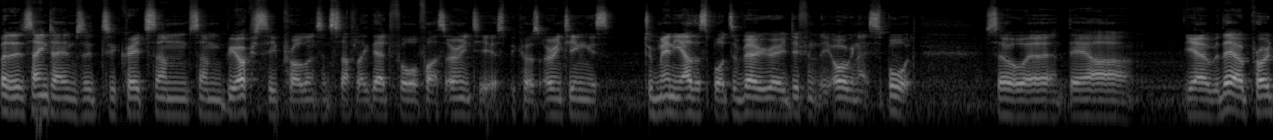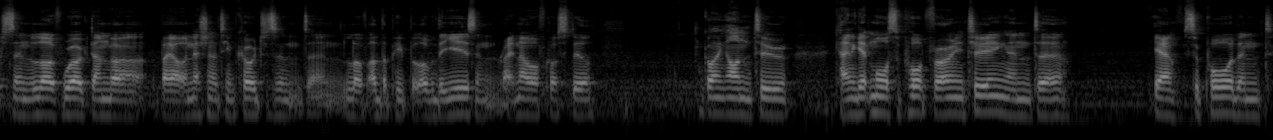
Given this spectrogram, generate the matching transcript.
But at the same time, it creates some, some bureaucracy problems and stuff like that for, for us orienteers because orienteering is, to many other sports, a very, very differently organized sport. So uh, there are, yeah, there are approaches and a lot of work done by, by our national team coaches and, and a lot of other people over the years and right now, of course, still going on to kind of get more support for orienteering and uh, yeah, support and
